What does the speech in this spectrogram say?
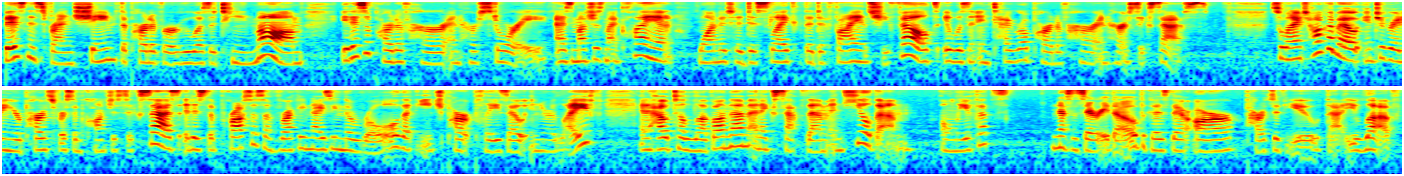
business friend shamed the part of her who was a teen mom, it is a part of her and her story. As much as my client wanted to dislike the defiance she felt, it was an integral part of her and her success. So, when I talk about integrating your parts for subconscious success, it is the process of recognizing the role that each part plays out in your life and how to love on them and accept them and heal them. Only if that's necessary, though, because there are parts of you that you love.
